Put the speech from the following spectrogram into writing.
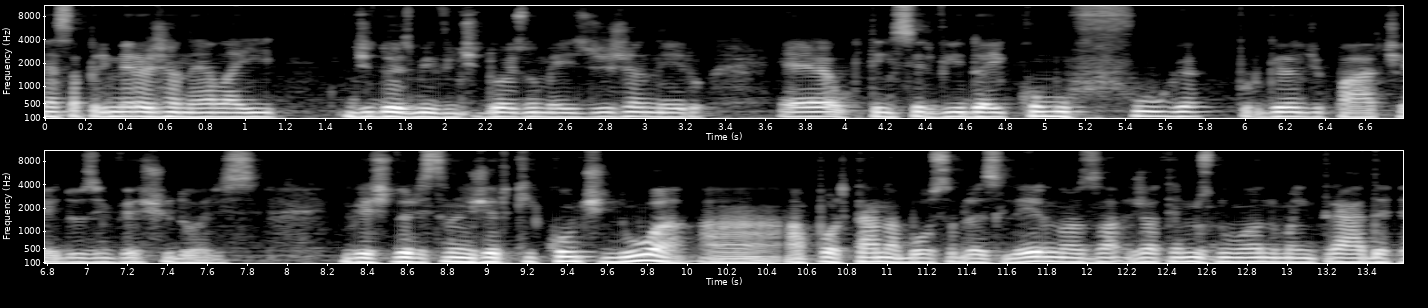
nessa primeira janela aí de 2022, no mês de janeiro, é o que tem servido aí como fuga por grande parte aí dos investidores. Investidor estrangeiro que continua a aportar na Bolsa Brasileira, nós já temos no ano uma entrada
